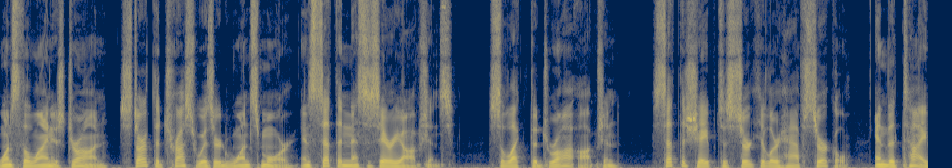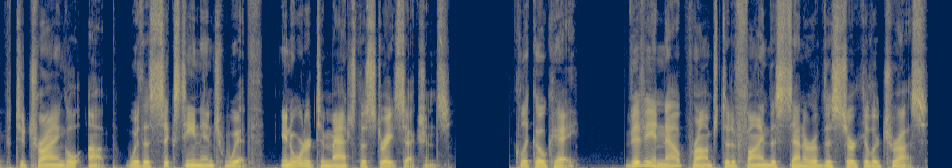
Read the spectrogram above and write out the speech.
Once the line is drawn, start the truss wizard once more and set the necessary options. Select the Draw option, set the shape to circular half circle, and the type to triangle up with a 16 inch width in order to match the straight sections. Click OK. Vivien now prompts to define the center of this circular truss,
